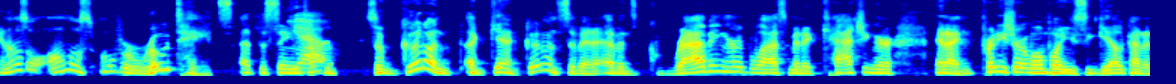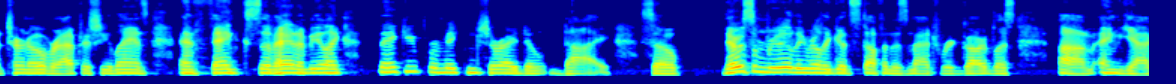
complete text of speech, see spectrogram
and also almost over rotates at the same yeah. time. So good on again, good on Savannah Evans grabbing her at the last minute, catching her, and I'm pretty sure at one point you see Gail kind of turn over after she lands and thank Savannah and be like, "Thank you for making sure I don't die." So there was some really really good stuff in this match regardless um and yeah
